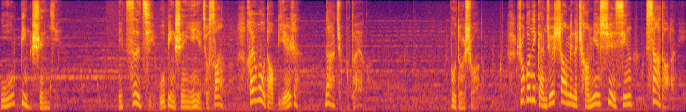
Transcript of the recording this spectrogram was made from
无病呻吟。你自己无病呻吟也就算了，还误导别人，那就不对了。不多说了。如果你感觉上面的场面血腥吓到了你，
